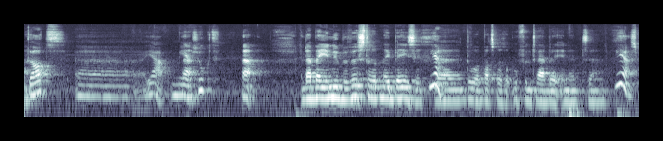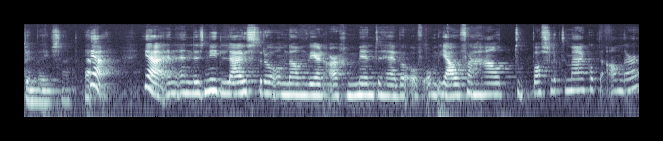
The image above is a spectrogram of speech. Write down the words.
Dat eh, ja, meer zoekt. Ja. En daar ben je nu bewuster mee bezig Ja. eh, door wat we geoefend hebben in het eh Ja. Ja. Ja. ja. en, en dus niet luisteren om dan weer een argument te hebben of om jouw verhaal toepasselijk te maken op de ander.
